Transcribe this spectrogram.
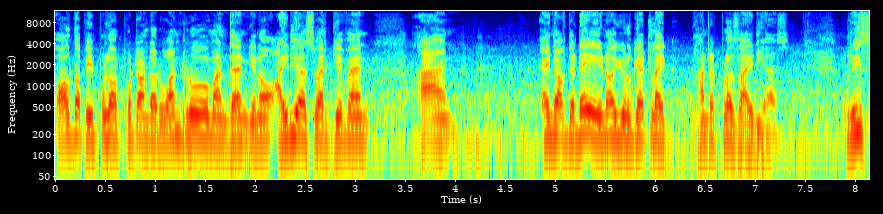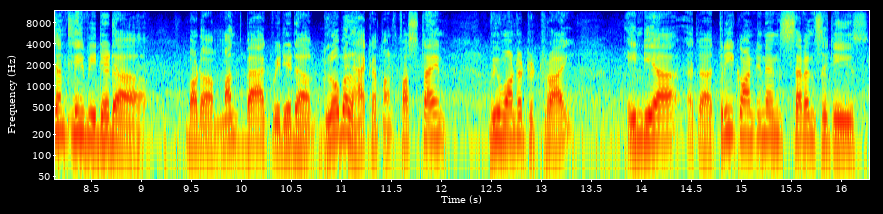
all the people are put under one room and then, you know, ideas were given and end of the day, you know, you'll get like 100 plus ideas. Recently we did a, about a month back, we did a global hackathon. First time we wanted to try India, uh, three continents, seven cities,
